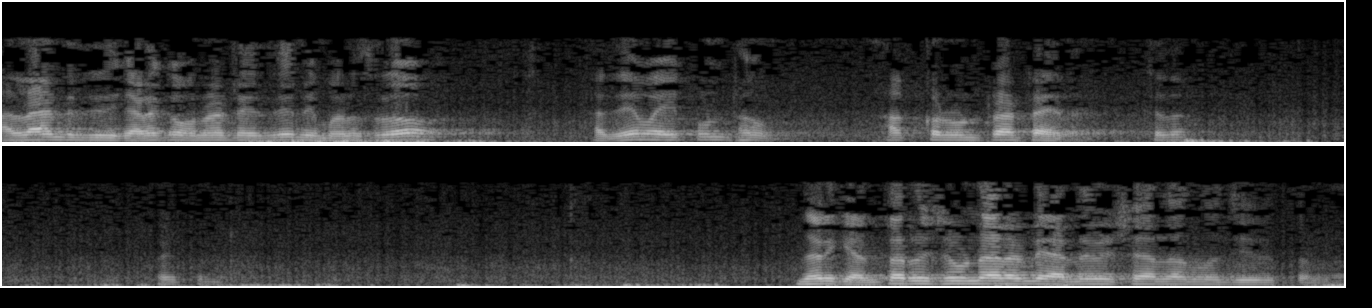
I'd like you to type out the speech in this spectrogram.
అలాంటిది కనుక ఉన్నట్టయితే నీ మనసులో అదే వైకుంఠం. అక్కడ ఉంటాట ఆయన కదా? దానికి ఎంత రుచి ఉండాలండి అన్ని విషయాల్లోనూ జీవితంలో?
